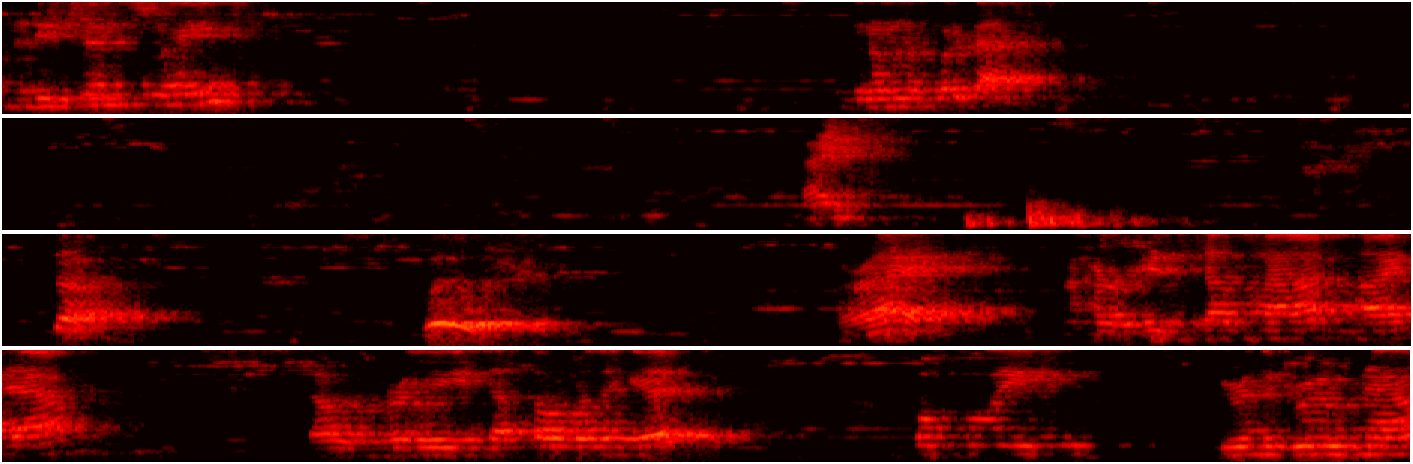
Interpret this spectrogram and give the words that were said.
I'm gonna do 10 swings. And then I'm gonna put it back. Nice. So, woo. All right. My heart rate is up high, high now. That was really, that felt really good. Hopefully, you're in the groove now.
